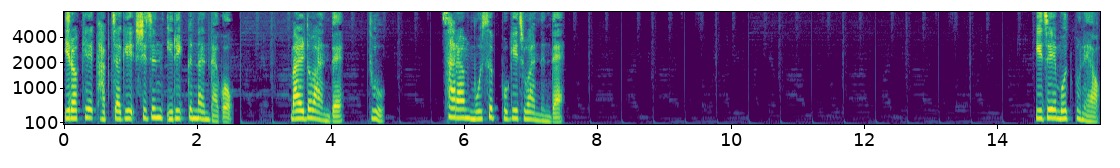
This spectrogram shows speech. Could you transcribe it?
이렇게 갑자기 시즌 1이 끝난다고. 말도 안 돼. 두. 사람 모습 보기 좋았는데. 이제 못 보내요.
